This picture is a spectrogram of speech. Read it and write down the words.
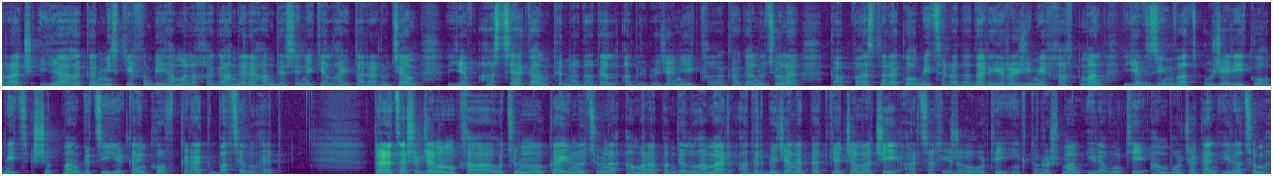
առաջ ԵԱՀԿ Մինսկի խմբի համանախագահները հանդես են եկել հայտարարությամբ եւ հասցեական քննադատել Ադրբեջանի քաղաքականությունը կապված նրա կողմից հրադադարի ռեժիմի խախտման եւ զինված ուժերի կողմից շփման գծի երկայնքով կրակ բացելու հետ։ Տարածաշրջանում խաղաղությունն ու կայունությունը ամրապնդելու համար Ադրբեջանը պետք է ճանաչի Արցախի ժողովրդի ինքնորոշման իրավունքի ամբողջական իրացումը։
